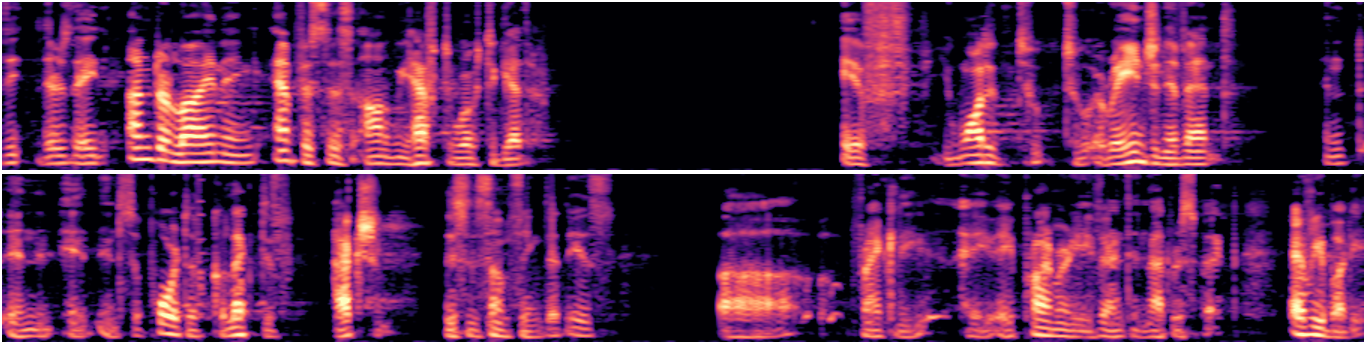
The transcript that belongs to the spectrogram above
the, there's an underlining emphasis on we have to work together if you wanted to, to arrange an event in, in, in support of collective action, this is something that is, uh, frankly, a, a, primary event in that respect. Everybody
